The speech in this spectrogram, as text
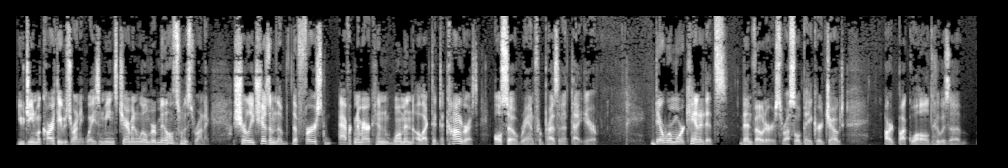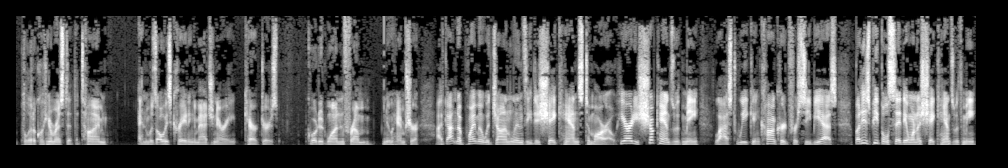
Eugene McCarthy was running. Ways and Means Chairman Wilbur Mills was running. Shirley Chisholm, the, the first African American woman elected to Congress, also ran for president that year. There were more candidates than voters, Russell Baker joked. Art Buchwald, who was a political humorist at the time and was always creating imaginary characters, quoted one from New Hampshire. I've got an appointment with John Lindsay to shake hands tomorrow. He already shook hands with me last week in Concord for CBS, but his people say they want to shake hands with me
